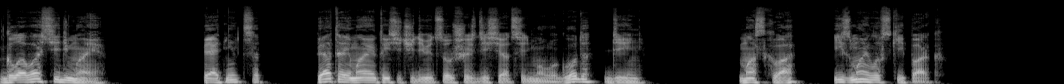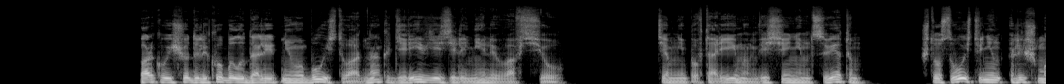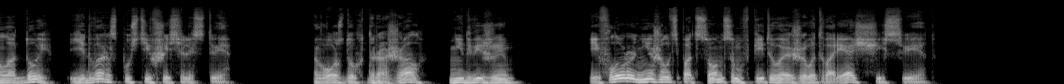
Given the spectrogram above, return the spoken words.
Глава 7. Пятница, 5 мая 1967 года, день. Москва, Измайловский парк. Парку еще далеко было до летнего буйства, однако деревья зеленели вовсю. Тем неповторимым весенним цветом, что свойственен лишь молодой, едва распустившейся листве. Воздух дрожал, недвижим, и Флора нежилась под солнцем, впитывая животворящий свет.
